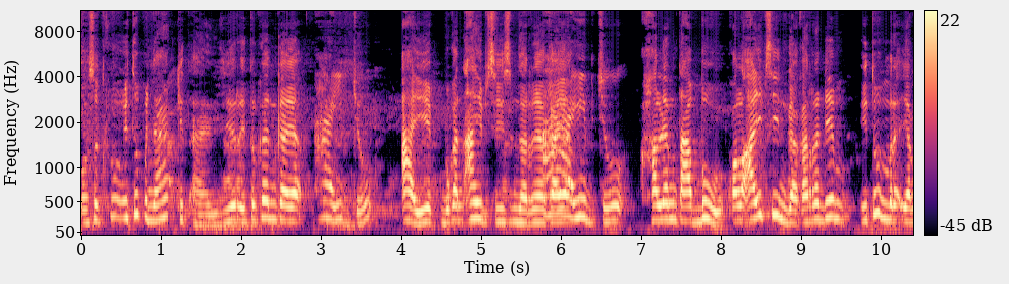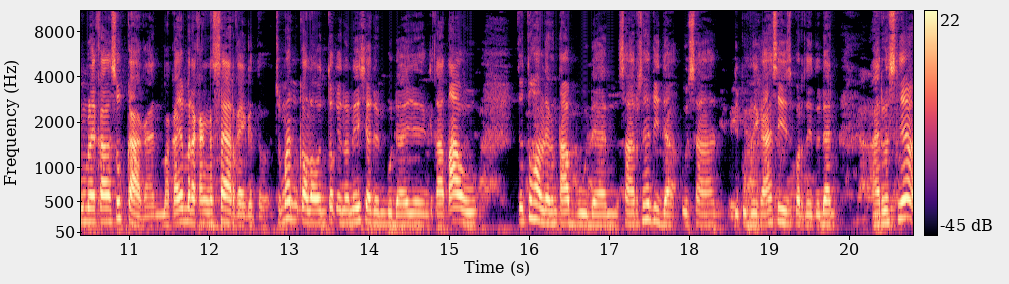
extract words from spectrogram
Maksudku itu penyakit anjir. Itu kan kayak aib cu. aib bukan aib sih sebenarnya kayak aib cu. hal yang tabu. Kalau aib sih enggak karena dia itu yang mereka suka kan. Makanya mereka nge-share kayak gitu. Cuman kalau untuk Indonesia dan budaya yang kita tahu itu tuh hal yang tabu dan seharusnya tidak usah dipublikasi seperti itu. Dan harusnya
